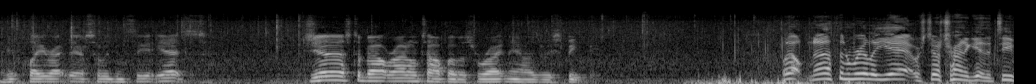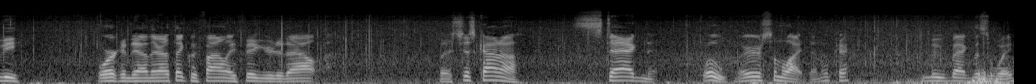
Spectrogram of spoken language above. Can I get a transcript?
I hit play right there so we can see it. Yeah it's just about right on top of us right now as we speak well, nothing really yet. We're still trying to get the TV working down there. I think we finally figured it out. But it's just kind of stagnant. Whoa, there's some light then. Okay. Move back this way.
